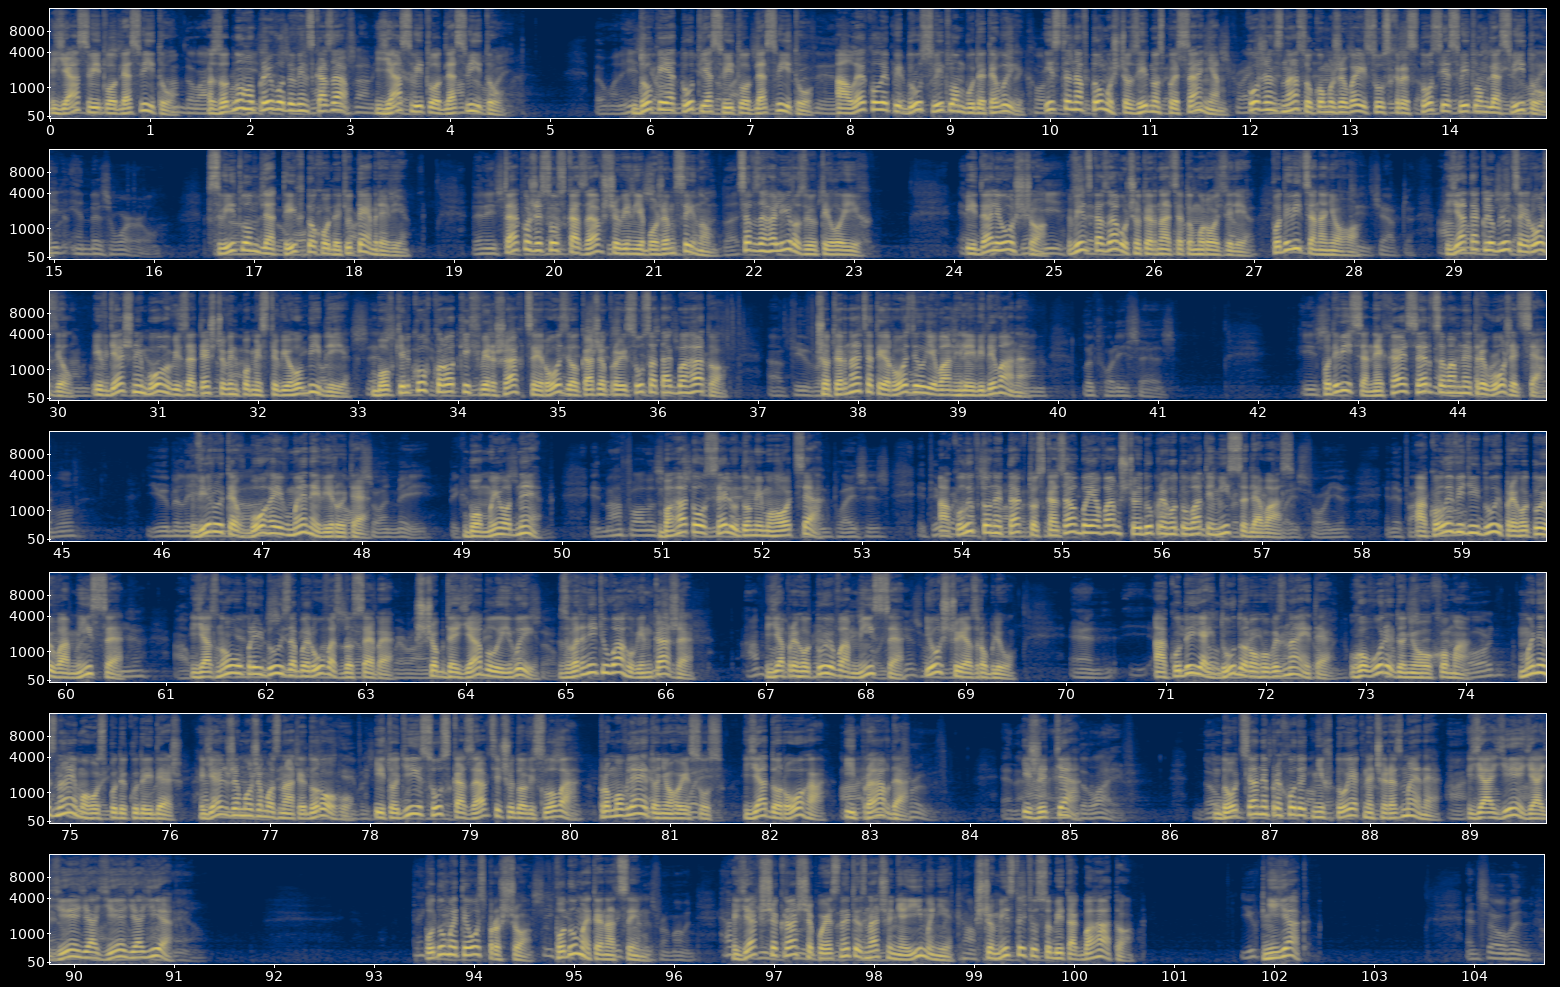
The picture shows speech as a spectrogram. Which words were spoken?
Я світло для світу. З одного приводу він сказав: Я світло для світу. Доки я тут, я світло для світу. Але коли піду, світлом будете ви. Істина в тому, що згідно з писанням, кожен з нас, у кому живе Ісус Христос, є світлом для світу, світлом для тих, хто ходить у темряві. Також Ісус сказав, що Він є Божим сином. Це взагалі розлютило їх. І далі ось що він сказав у 14 розділі. Подивіться на нього. Я так люблю цей розділ і вдячний Богові за те, що він помістив його в Біблії. Бо в кількох коротких віршах цей розділ каже про Ісуса так багато. 14 розділ Євангелія від Івана. Подивіться, нехай серце вам не тривожиться. Віруйте в Бога і в мене віруйте, бо ми одне. Багато осель у домі мого отця. А коли б то не так, то сказав би я вам, що йду приготувати місце для вас. А коли відійду і приготую вам місце, я знову прийду і заберу вас до себе, щоб де я були і ви. Зверніть увагу, він каже: Я приготую вам місце, і ось що я зроблю. А куди я йду, дорогу ви знаєте, говорить до нього Хома. Ми не знаємо, Господи, куди йдеш. Як же можемо знати дорогу? І тоді Ісус сказав ці чудові слова. Промовляє до нього Ісус: Я дорога і правда. і життя. До Отця не приходить ніхто, як не через мене. Я є, я є, я є, я є. Подумайте ось про що. Подумайте над цим. Як ще краще пояснити значення імені, що містить у собі так багато? Ніяк.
